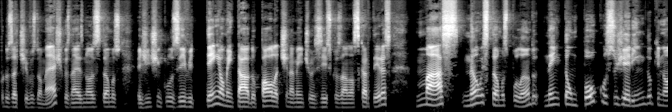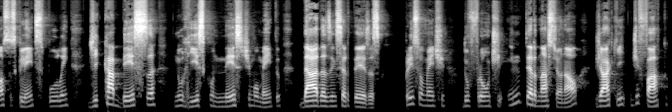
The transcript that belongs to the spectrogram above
para os ativos domésticos, né? Nós estamos, a gente inclusive tem aumentado paulatinamente os riscos nas nossas carteiras, mas não estamos pulando, nem tampouco sugerindo que nossos clientes pulem de cabeça no risco neste momento, dadas as incertezas, principalmente do fronte internacional, já que, de fato,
